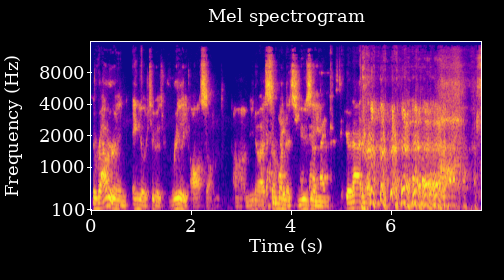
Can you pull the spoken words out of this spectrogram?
the router in Angular 2 is really awesome. Um, you know, as someone that's using hear that.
